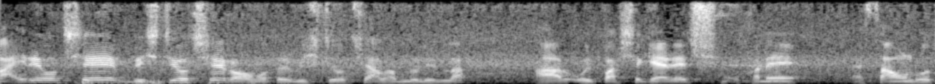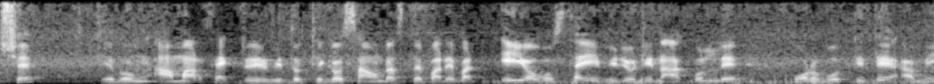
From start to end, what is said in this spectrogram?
বাইরে হচ্ছে বৃষ্টি হচ্ছে, রহমতের বৃষ্টি হচ্ছে, আলহামদুলিল্লাহ। আর ওই পাশে গ্যারেজ ওখানে সাউন্ড হচ্ছে। এবং আমার ফ্যাক্টরির ভিতর থেকেও সাউন্ড আসতে পারে বাট এই অবস্থায় এই ভিডিওটি না করলে পরবর্তীতে আমি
